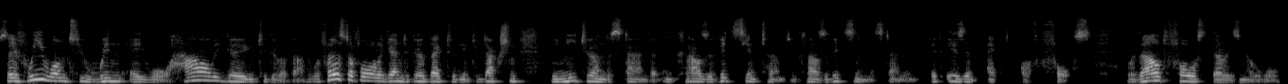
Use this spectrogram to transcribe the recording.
So if we want to win a war, how are we going to go about it? Well, first of all, again, to go back to the introduction, we need to understand that in Clausewitzian terms, in Clausewitzian understanding, it is an act of force. Without force, there is no war.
